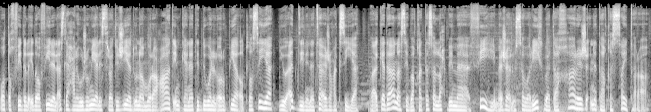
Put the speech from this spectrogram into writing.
والتخفيض الإضافي للأسلحة الهجومية الاستراتيجية دون مراعاة إمكانات الدول الأوروبية الأطلسية يؤدي لنتائج عكسية. وأكد أن سباق التسلح بما فيه مجال الصواريخ بات خارج نطاق السيطرة.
